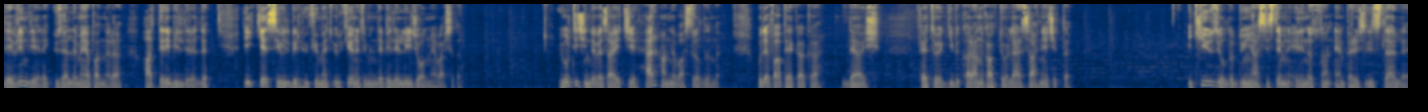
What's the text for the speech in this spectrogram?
devrim diyerek güzelleme yapanlara hadleri bildirildi. İlk kez sivil bir hükümet ülke yönetiminde belirleyici olmaya başladı. Yurt içinde vesayetçi her hamle bastırıldığında bu defa PKK, DAEŞ, FETÖ gibi karanlık aktörler sahneye çıktı. 200 yıldır dünya sistemini elinde tutan emperyalistlerle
